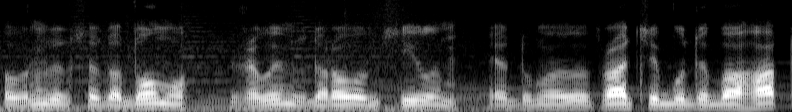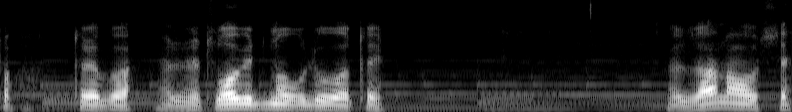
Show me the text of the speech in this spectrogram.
Повернутися додому живим, здоровим, цілим. Я думаю, праці буде багато. Треба житло відновлювати. Заново все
